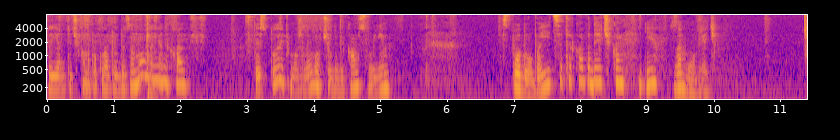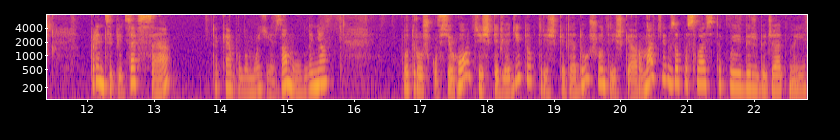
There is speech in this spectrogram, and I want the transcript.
клієнточкам покладу до замовлення, нехай тестують, можливо, чоловікам своїм сподобається така водичка і замовлять. В принципі, це все. Таке було моє замовлення. Потрошку всього, трішки для діток, трішки для душу, трішки ароматів запаслась такої більш бюджетної,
